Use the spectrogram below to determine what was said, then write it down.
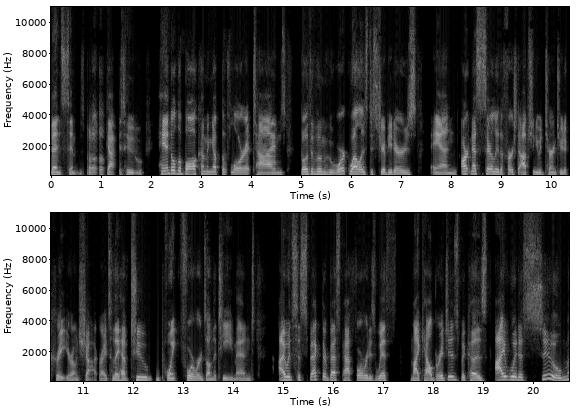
Ben Simmons, both guys who handle the ball coming up the floor at times, both of them who work well as distributors and aren't necessarily the first option you would turn to to create your own shot, right? So they have two point forwards on the team. And I would suspect their best path forward is with Mikal Bridges because I would assume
